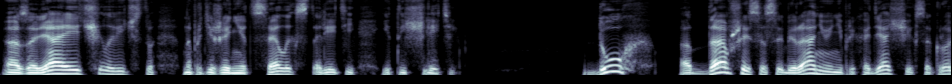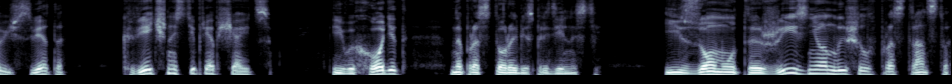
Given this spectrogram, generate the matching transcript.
озаряя человечество на протяжении целых столетий и тысячелетий. Дух, отдавшийся собиранию неприходящих сокровищ света, к вечности приобщается и выходит на просторы беспредельности. Из омута жизни он вышел в пространство,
